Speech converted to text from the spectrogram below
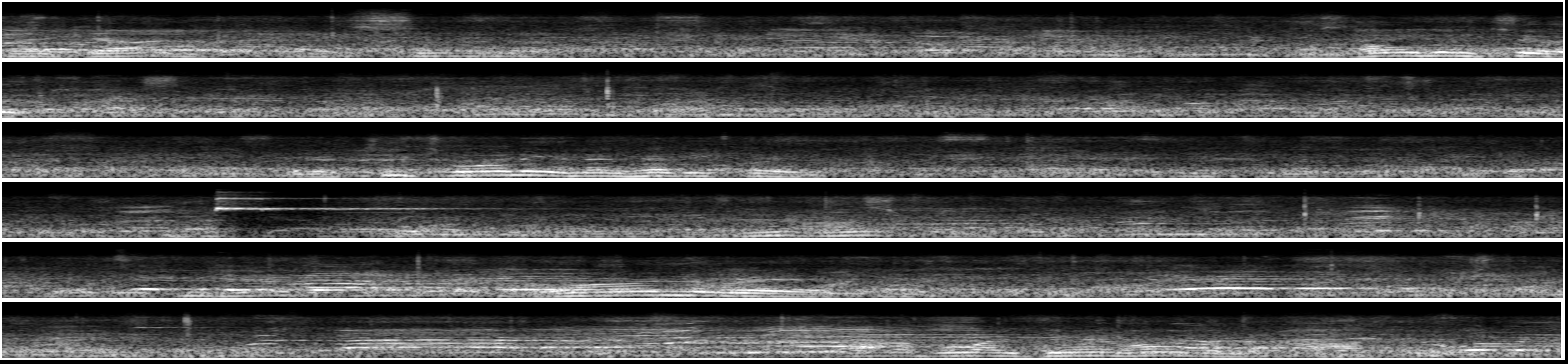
Thank God. That's soon enough. I'm holding to it. We got 220 and then heavy cream. One red. Dan Holden. Ah.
